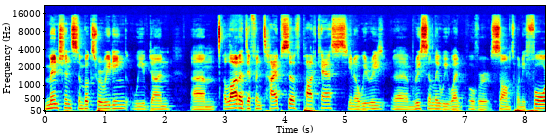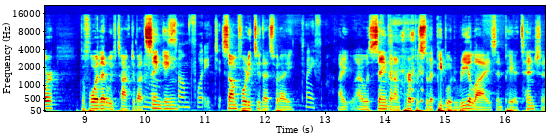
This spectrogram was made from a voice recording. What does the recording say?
mentioned some books we're reading. We've done um, a lot of different types of podcasts. You know, we re- um, recently we went over Psalm 24. Before that, we've talked about no, singing. Psalm 42, Psalm 42. That's what I, 24. I I was saying that on purpose so that people would realize and pay attention.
